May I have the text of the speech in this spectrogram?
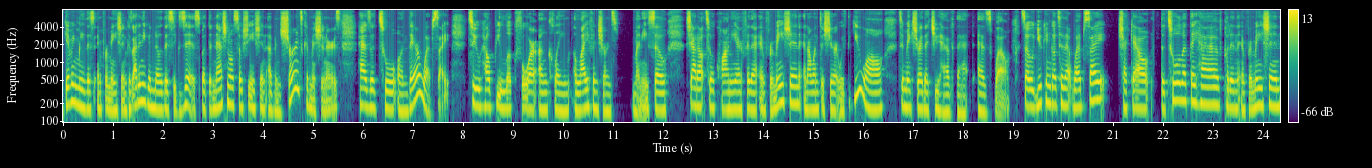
giving me this information because I didn't even know this exists. But the National Association of Insurance Commissioners has a tool on their website to help you look for unclaimed life insurance money. So, shout out to Aquania for that information. And I wanted to share it with you all to make sure that you have that as well. So, you can go to that website, check out the tool that they have, put in the information,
